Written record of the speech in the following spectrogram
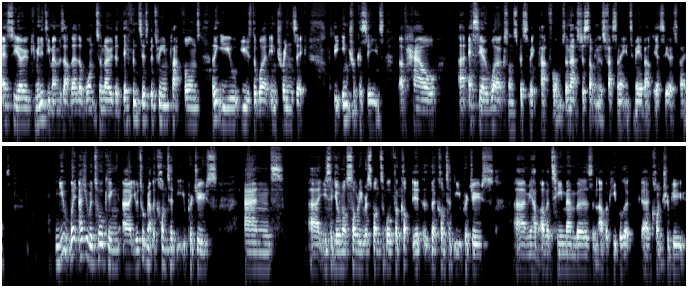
SEO community members out there that want to know the differences between platforms. I think you used the word intrinsic, the intricacies of how uh, SEO works on specific platforms, and that's just something that's fascinating to me about the SEO space. You, as you were talking, uh, you were talking about the content that you produce, and uh, you said you're not solely responsible for co- the content that you produce. Um, you have other team members and other people that uh, contribute.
